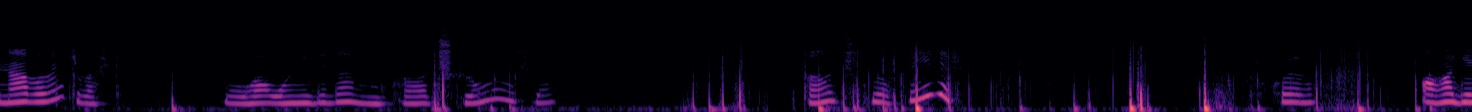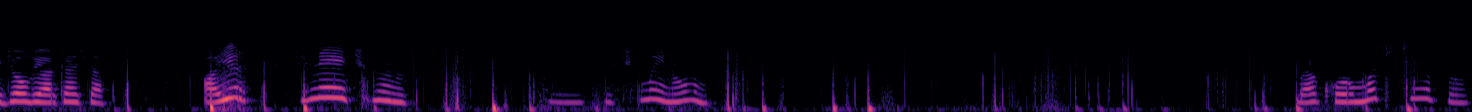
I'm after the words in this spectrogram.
Ne yapalım ki başka? Oha 17'den bu kadar çıkıyor muymuş ya? Tamam çıkıyorsa iyidir. Koyalım. Aha gece oluyor arkadaşlar. Hayır. Siz neye çıkıyorsunuz? Siz çıkmayın oğlum. Ben korunmak için yapıyorum.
